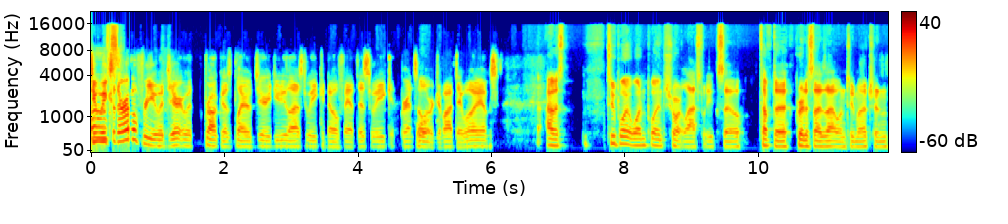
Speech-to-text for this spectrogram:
two weeks in a row for you with Jerry with Broncos player Jerry Jeudy last week and Noah Fant this week and Brent Well- over Javonte Williams. I was 2.1 points short last week, so tough to criticize that one too much. And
